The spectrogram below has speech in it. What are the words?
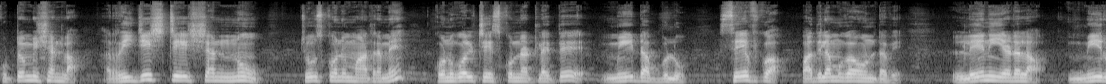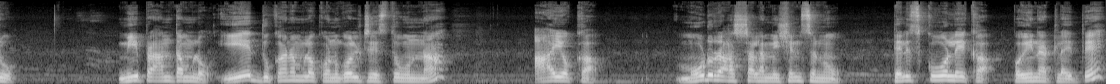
కుటుంబ మిషన్ల రిజిస్ట్రేషన్ను చూసుకొని మాత్రమే కొనుగోలు చేసుకున్నట్లయితే మీ డబ్బులు సేఫ్గా పదిలముగా ఉంటవి. లేని ఎడల మీరు మీ ప్రాంతంలో ఏ దుకాణంలో కొనుగోలు చేస్తూ ఉన్నా ఆ యొక్క మూడు రాష్ట్రాల మిషన్స్ను తెలుసుకోలేకపోయినట్లయితే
